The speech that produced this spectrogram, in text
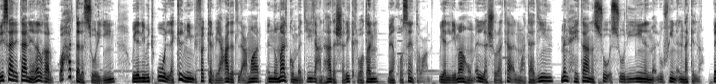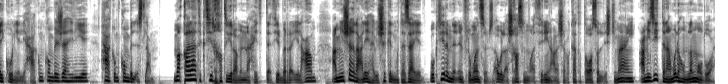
رسالة تانية للغرب وحتى للسوريين واللي بتقول لكل مين بيفكر بإعادة الأعمار إنه مالكم بديل عن هذا الشريك الوطني بين قوسين طبعا ويلي ما هم إلا الشركاء المعتادين من حيتان السوق السوريين المألوفين إلنا كلنا ليكون يلي حاكمكم بالجاهلية حاكمكم بالإسلام. مقالات كتير خطيرة من ناحية التأثير بالرأي العام عم ينشغل عليها بشكل متزايد وكتير من الإنفلونسرز أو الأشخاص المؤثرين على شبكات التواصل الاجتماعي عم يزيد تناولهم للموضوع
